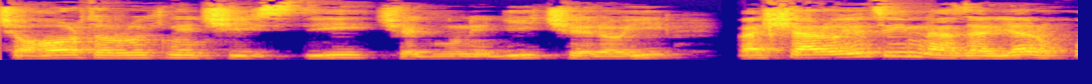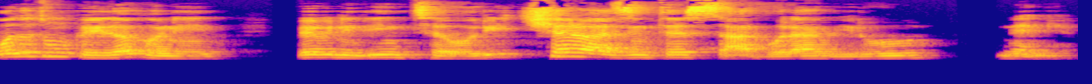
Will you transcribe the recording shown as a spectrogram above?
چهار تا رکن چیستی، چگونگی، چرایی و شرایط این نظریه رو خودتون پیدا کنید. ببینید این تئوری چرا از این تست سربلند بیرون نمیاد.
